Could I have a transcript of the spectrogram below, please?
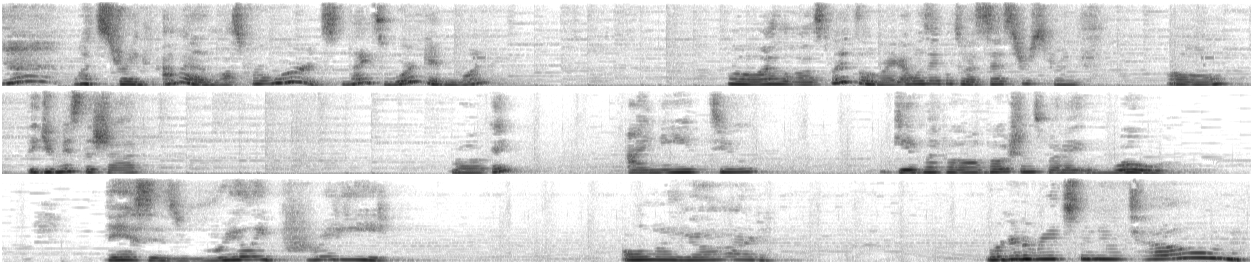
what strength? I'm at a loss for words. Nice work, everyone. Oh, I lost, but it's alright. I was able to assess your strength. Oh, did you miss the shot? Okay. I need to give my Pokemon potions, but I. Whoa. This is really pretty. Oh my god. We're gonna reach the new town.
